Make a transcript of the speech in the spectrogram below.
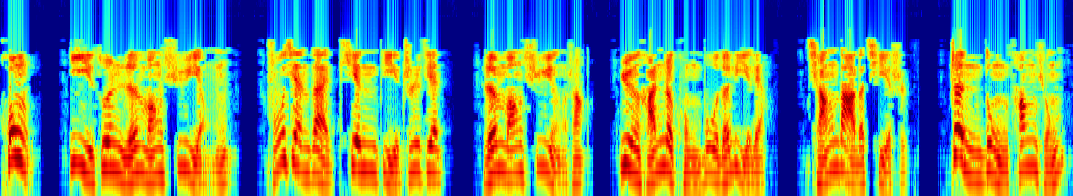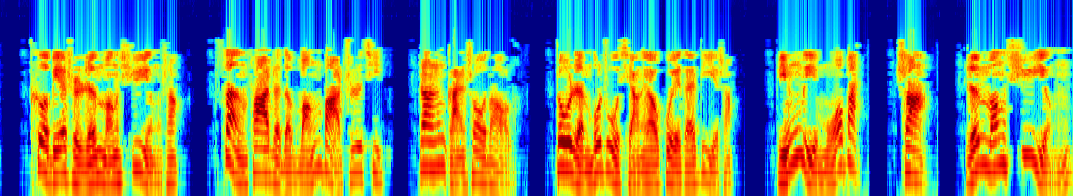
轰！”一尊人王虚影浮现在天地之间。人王虚影上蕴含着恐怖的力量，强大的气势震动苍穹。特别是人王虚影上散发着的王霸之气，让人感受到了，都忍不住想要跪在地上顶礼膜拜。杀！人王虚影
